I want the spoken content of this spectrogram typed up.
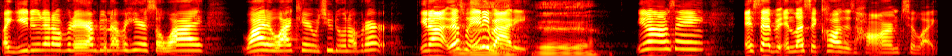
Like you do that over there, I'm doing over here. So why, why do I care what you doing over there? You know, that's with Yeah, anybody. Yeah, yeah. You know what I'm saying? Except unless it causes harm to like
